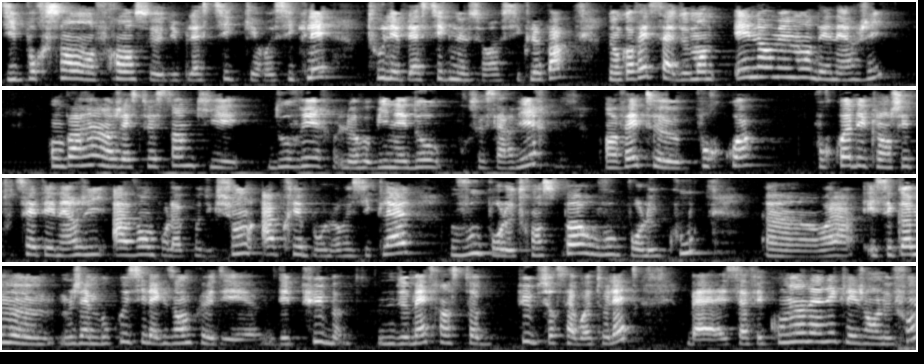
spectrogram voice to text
10% euh, en France du plastique qui est recyclé. Tous les plastiques ne se recyclent pas. Donc en fait, ça demande énormément d'énergie. Comparé à un geste simple qui est d'ouvrir le robinet d'eau pour se servir, en fait, pourquoi pourquoi déclencher toute cette énergie avant pour la production, après pour le recyclage, vous pour le transport, vous pour le coût euh, voilà. Et c'est comme, euh, j'aime beaucoup aussi l'exemple des, des, pubs, de mettre un stop pub sur sa boîte aux lettres. Bah, ça fait combien d'années que les gens le font?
